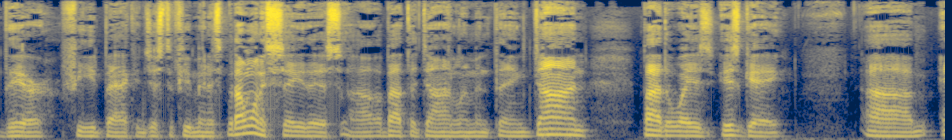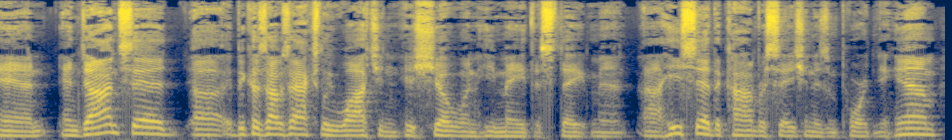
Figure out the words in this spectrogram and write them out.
their feedback in just a few minutes. But I want to say this uh, about the Don Lemon thing. Don, by the way, is, is gay, um, and and Don said uh, because I was actually watching his show when he made the statement. Uh, he said the conversation is important to him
